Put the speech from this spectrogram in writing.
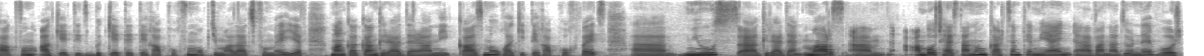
փակվում, A կետից B կետ է տեղափոխվում, օպտիմալացվում է եւ մանկական գրադարանի կազմը ուղակի տեղափոխվեց մյուս գրադարան։ Մարս ամբողջ Հայաստանում կարծեմ թե միայն Վանաձորն է, որ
